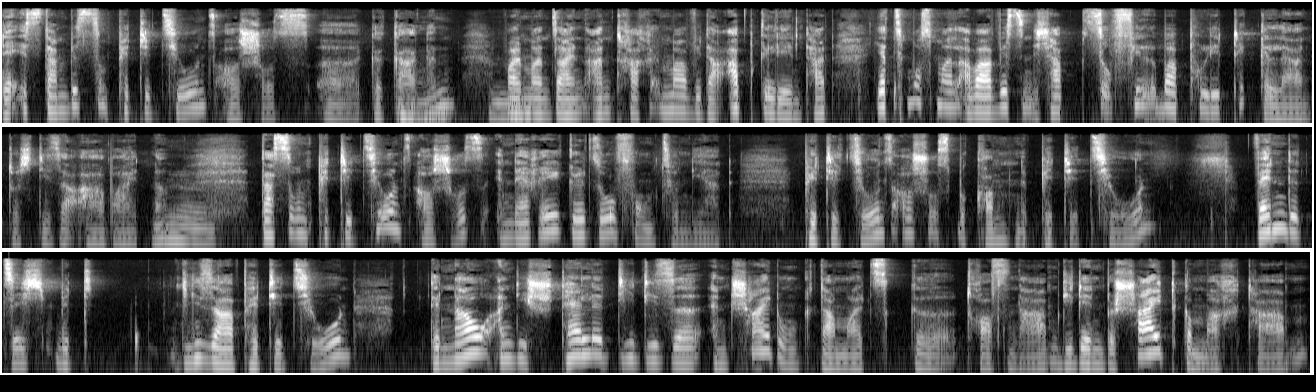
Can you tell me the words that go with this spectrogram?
Der ist dann bis zum Petitionsausschuss äh, gegangen, mhm. weil man seinen Antrag immer wieder abgelehnt hat. Jetzt muss man aber wissen, ich habe so viel über Politik gelernt durch diese Arbeit, ne? Mhm. dass so ein Petitionsausschuss in der Regel so funktioniert. Petitionsausschuss bekommt eine Petition, wendet sich mit dieser Petition genau an die Stelle, die diese Entscheidung damals getroffen haben, die den Bescheid gemacht haben,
